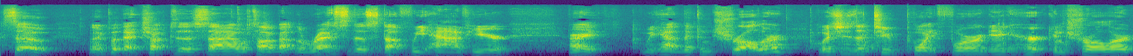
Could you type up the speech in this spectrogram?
so let me put that truck to the side. We'll talk about the rest of the stuff we have here. Alright, we have the controller, which is a 2.4 gigahertz controller.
